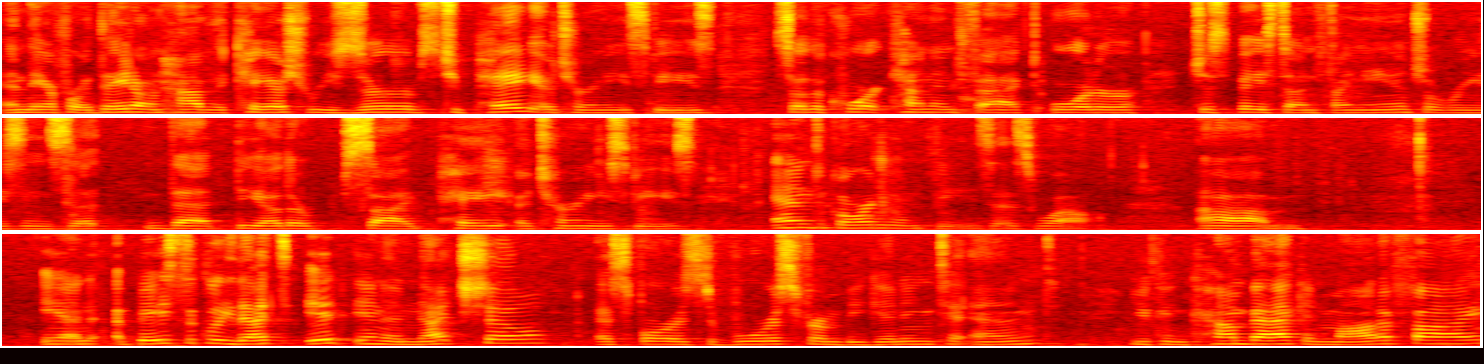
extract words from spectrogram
and therefore they don't have the cash reserves to pay attorney's fees. So the court can in fact order, just based on financial reasons, that, that the other side pay attorney's fees and guardian fees as well. Um, and basically, that's it in a nutshell as far as divorce from beginning to end. You can come back and modify.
